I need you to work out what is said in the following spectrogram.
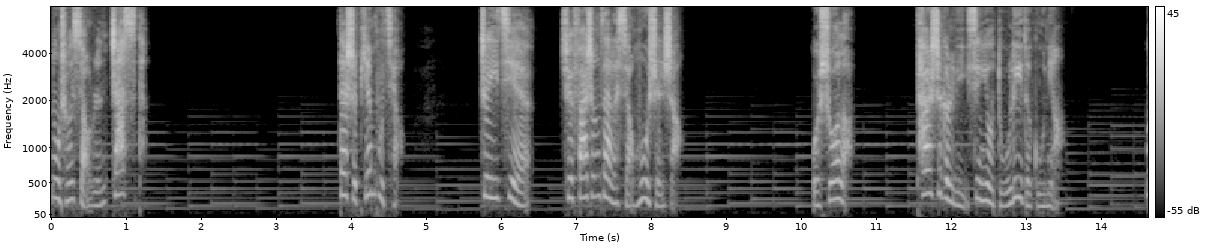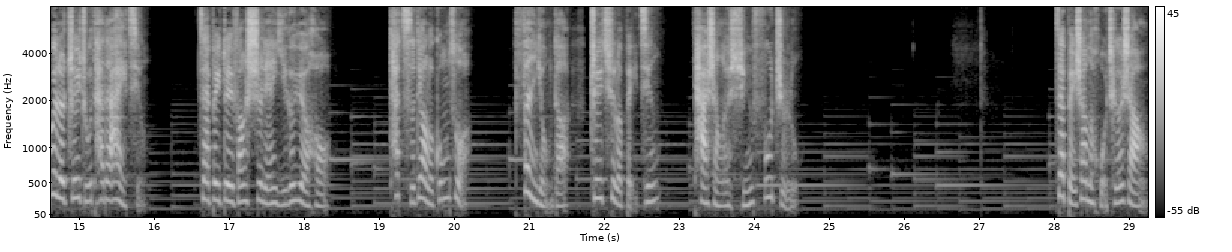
弄成小人扎死他。但是偏不巧，这一切却发生在了小木身上。我说了，她是个理性又独立的姑娘。为了追逐她的爱情，在被对方失联一个月后。她辞掉了工作，奋勇的追去了北京，踏上了寻夫之路。在北上的火车上，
